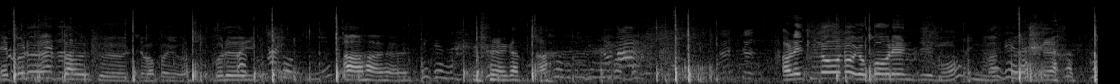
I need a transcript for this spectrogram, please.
えブルーイパウクってわかるよブルあーあはいはい見てない。見てなかった。あれ昨日の横オレンジもいます見てない見てなかった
